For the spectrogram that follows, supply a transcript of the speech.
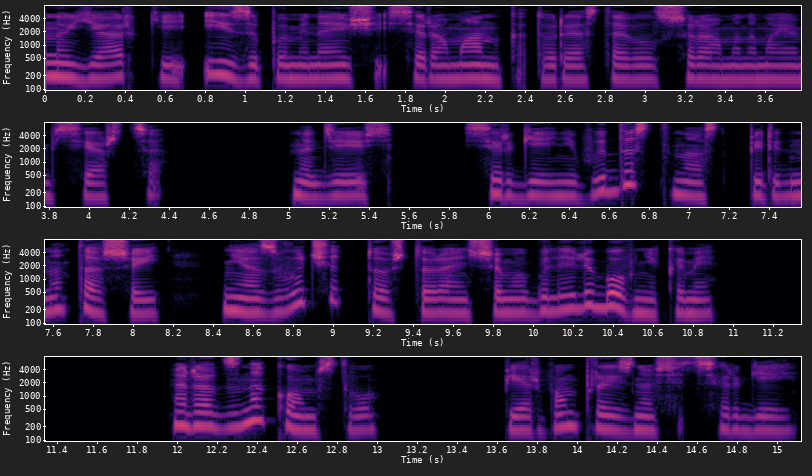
но яркий и запоминающийся роман, который оставил шрамы на моем сердце. Надеюсь, Сергей не выдаст нас перед Наташей, не озвучит то, что раньше мы были любовниками. «Рад знакомству», — первым произносит Сергей.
